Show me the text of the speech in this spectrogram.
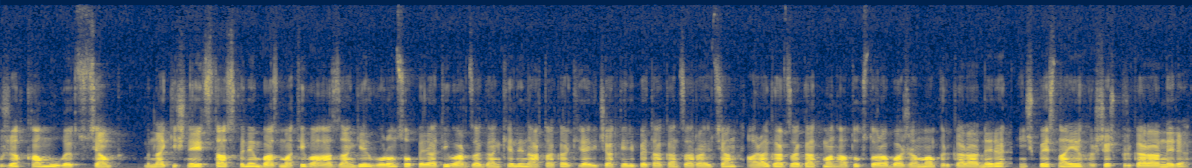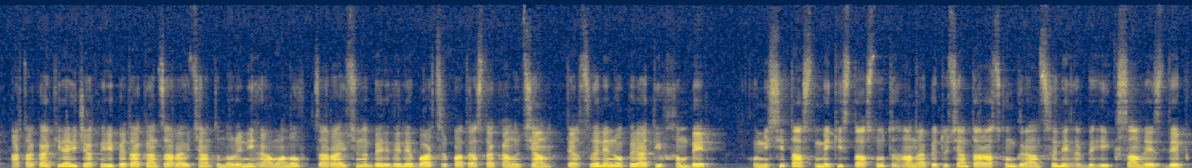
ուժեղ քամու ուղեկցությամբ։ Բնակիչներից ստացվել են բազմաթիվ ահազանգեր, որոնց օպերատիվ արձագանքել են արտակարգ իրավիճակների պետական ծառայության արագ արձագանքման հատուկ ստորաբաժանման փրկարարները, ինչպես նաև հրշեջ փրկարարները։ Արտակարգ իրավիճակների պետական ծառայության տնօրենի հրամանով ծառայությունը բերվել է բարձր պատրաստականության։ Ստեղծվել են օպերատիվ խմբեր, Հունիսի 11-ից 18-ը հանրապետության տարածքում գրանցվել է հրդեհի 26 դեպք։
